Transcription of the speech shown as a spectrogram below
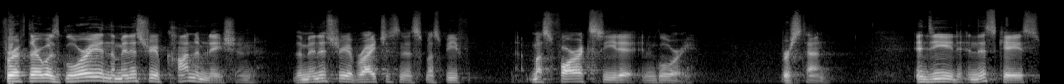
for if there was glory in the ministry of condemnation, the ministry of righteousness must, be, must far exceed it in glory. Verse 10, indeed, in this case,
